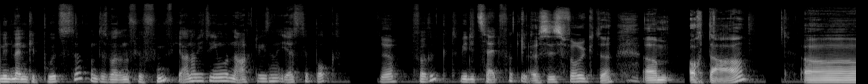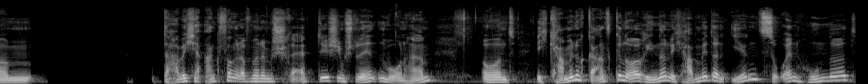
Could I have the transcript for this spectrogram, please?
Mit meinem Geburtstag. Und das war dann für fünf Jahre, habe ich da irgendwo nachgelesen, erste Box. Ja. Verrückt, wie die Zeit vergeht. Es ist verrückt, ja. Ähm, auch da, ähm, da habe ich ja angefangen auf meinem Schreibtisch im Studentenwohnheim und ich kann mich noch ganz genau erinnern, ich habe mir dann irgend so ein 100,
